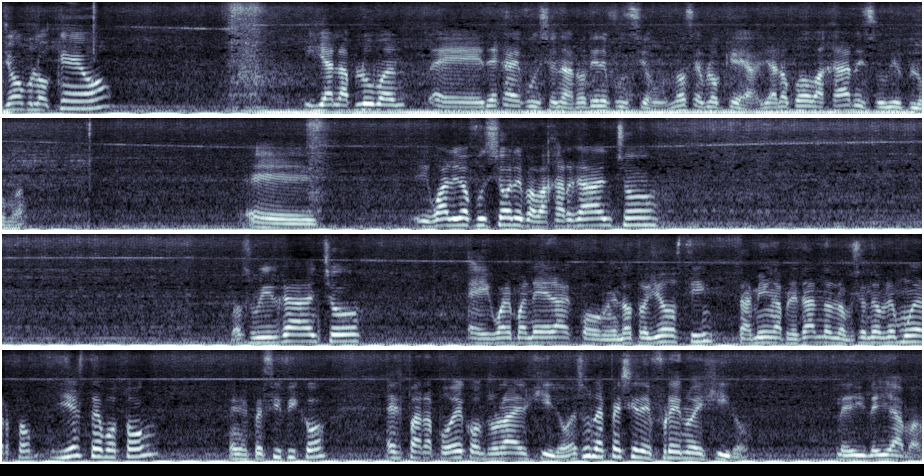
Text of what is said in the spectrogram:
Yo bloqueo y ya la pluma eh, deja de funcionar, no tiene función, no se bloquea, ya no puedo bajar ni subir pluma. Eh, igual iba funcione para bajar gancho, a subir gancho e igual manera con el otro Justin también apretando la opción de doble muerto. Y este botón en específico es para poder controlar el giro. Es una especie de freno de giro le, le llaman.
